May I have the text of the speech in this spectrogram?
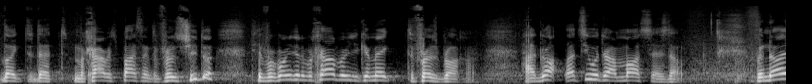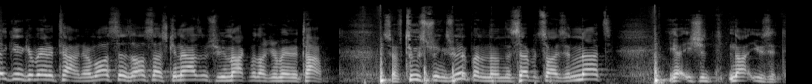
like that mechaber is passing the first shita. Therefore, according to the mechaber, you can make the first bracha. Hagot. Let's see what the Ramah says though. V'noyegin kabenu tam. The Ramah says also Ashkenazim should be makbid like kabenu tam. So if two strings rip and on the separate sides are not, yeah, you should not use it.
